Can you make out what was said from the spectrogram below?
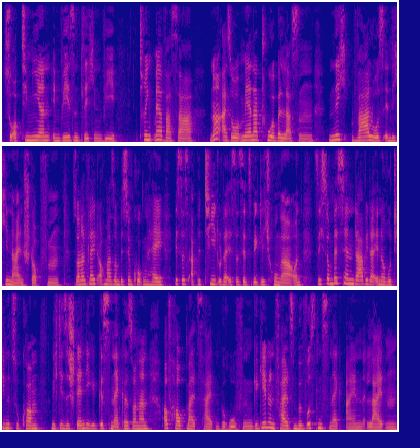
zu optimieren, im Wesentlichen wie trink mehr Wasser, Ne? Also mehr Natur belassen, nicht wahllos in dich hineinstopfen, sondern vielleicht auch mal so ein bisschen gucken, hey, ist das Appetit oder ist das jetzt wirklich Hunger? Und sich so ein bisschen da wieder in eine Routine zu kommen, nicht diese ständige Gesnacke, sondern auf Hauptmahlzeiten berufen, gegebenenfalls einen bewussten Snack einleiten.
